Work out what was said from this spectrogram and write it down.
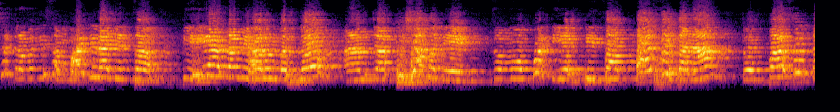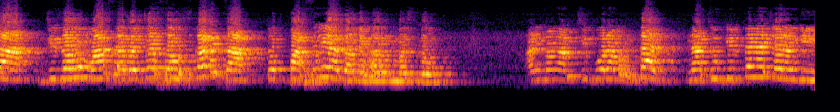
छत्रपती संभाजीराजेंचं. तेही आज आम्ही हरून बसलो. आमच्या खिशामध्ये जो मोफत एसटीचा पास होता ना तो पास होता. जिजाऊ मासाहेबांच्या संस्काराचा तो पासही आज आम्ही हरून बसलो. आणि मग आमची पोरं म्हणतात नाचू कीर्तनाच्या रंगी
